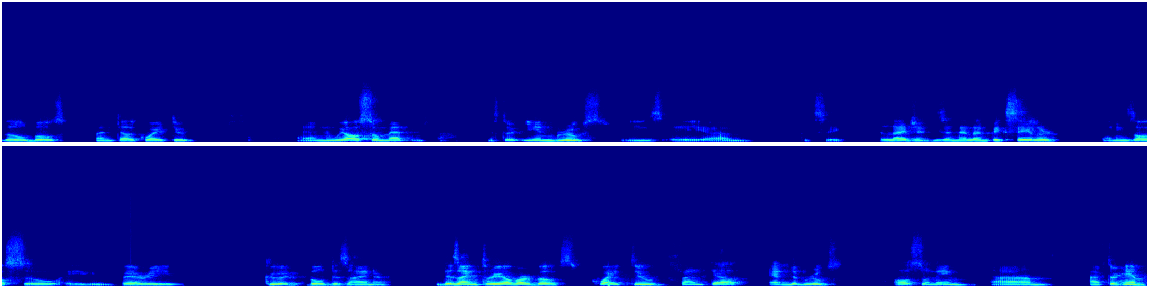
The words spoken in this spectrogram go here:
little boats, Fantail Quietude. And we also met Mr. Ian Bruce. He's a, um, say, a legend. He's an Olympic sailor, and he's also a very good boat designer. He designed three of our boats, Quietude, Fantail, and the Bruce, also named um, after him.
